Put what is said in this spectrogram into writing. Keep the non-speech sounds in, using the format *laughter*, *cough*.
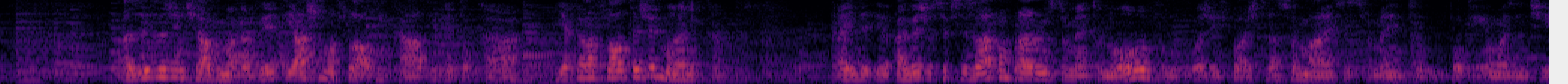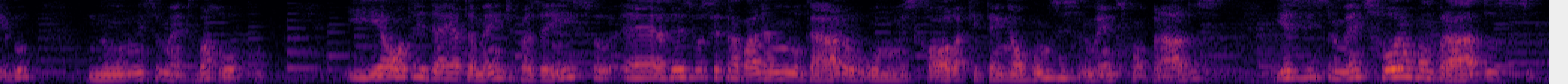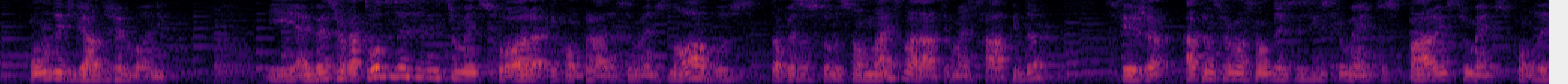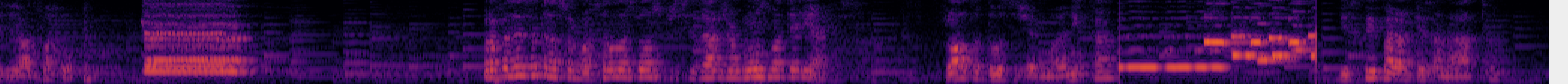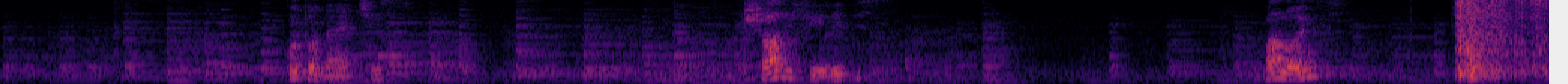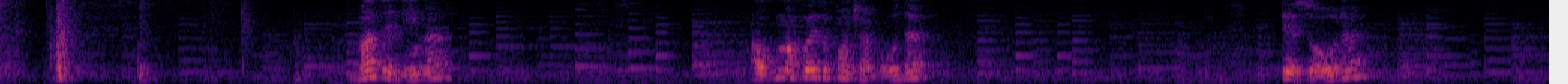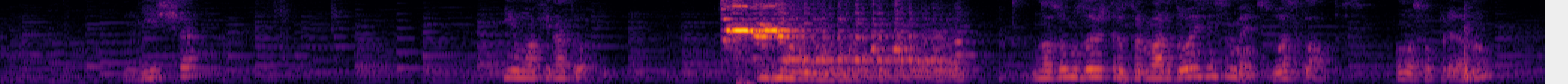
Às vezes a gente abre uma gaveta e acha uma flauta em casa e quer tocar, e aquela flauta é germânica. Ao invés de você precisar comprar um instrumento novo, a gente pode transformar esse instrumento um pouquinho mais antigo num instrumento barroco. E a outra ideia também de fazer isso é, às vezes você trabalha num lugar ou numa escola que tem alguns instrumentos comprados e esses instrumentos foram comprados com um dedilhado germânico. E ao invés de jogar todos esses instrumentos fora e comprar instrumentos novos, talvez a solução mais barata e mais rápida seja a transformação desses instrumentos para instrumentos com dedilhado barroco. Para fazer essa transformação nós vamos precisar de alguns materiais. Flauta doce germânica, biscuit para artesanato, cotonetes, chave Phillips, balões, vaselina, alguma coisa pontiaguda, tesoura, lixa e um afinador. *laughs* Nós vamos hoje transformar dois instrumentos, duas flautas, uma soprano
